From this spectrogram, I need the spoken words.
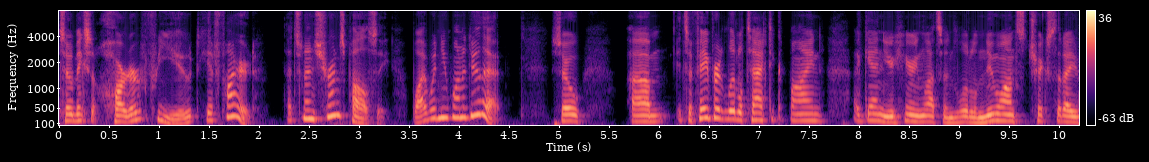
So it makes it harder for you to get fired. That's an insurance policy. Why wouldn't you want to do that? So um, it's a favorite little tactic of mine. Again, you're hearing lots of little nuanced tricks that I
